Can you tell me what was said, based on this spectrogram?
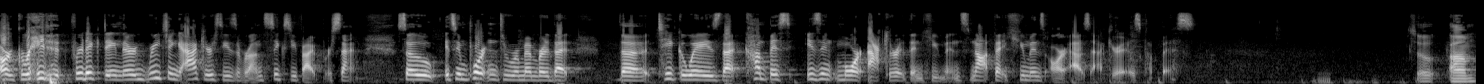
are great at predicting. They're reaching accuracies of around 65%. So it's important to remember that the takeaway is that COMPAS isn't more accurate than humans, not that humans are as accurate as COMPAS. So um,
